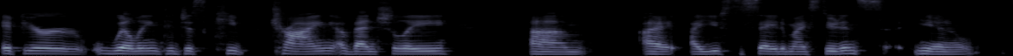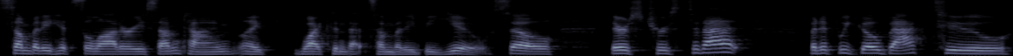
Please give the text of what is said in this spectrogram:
if you're willing to just keep trying, eventually. Um, I I used to say to my students, you know, somebody hits the lottery sometime. Like, why couldn't that somebody be you? So there's truth to that. But if we go back to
